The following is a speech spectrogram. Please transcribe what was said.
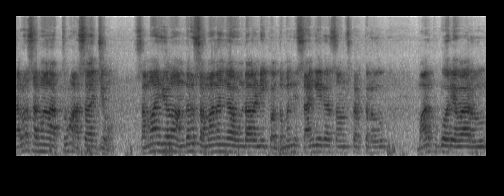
సర్వసమానత్వం అసాధ్యం. సమాజంలో అందరూ సమానంగా ఉండాలని కొంతమంది సాంఘిక సంస్కర్తలు మార్పు కోరేవారు.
